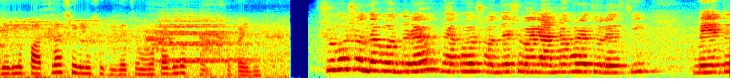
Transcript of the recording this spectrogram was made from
যেগুলো পাতলা, সেগুলো শুকিয়ে গেছে, মোটাগুলো শুকায়নি। শুভ সন্ধ্যা বন্ধুরা, দেখো সন্ধ্যের সময় রান্নাঘরে চলে এসেছি। মেয়ে তো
